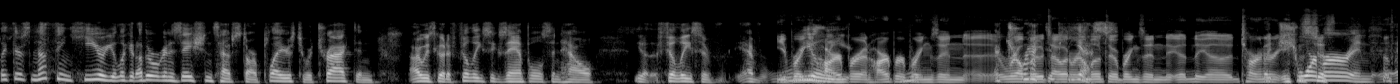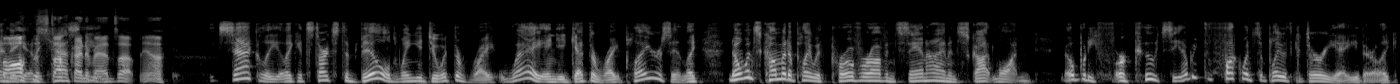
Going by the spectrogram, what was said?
Like, there's nothing here. You look at other organizations have star players to attract, and I always go to Phillies examples and how you know the Phillies have have You bring really, in Harper, and Harper brings in uh, Realmuto, and Real yes. Muto brings in uh, uh, Turner. like It's just- Schwarber and, and all the stuff kind of adds up. Yeah. Exactly. Like it starts to build when you do it the right way and you get the right players in. Like no one's coming to play with Provorov and Sanheim and Scott Laughton. Nobody f- or Coots. Nobody the fuck wants to play with Couturier either. Like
